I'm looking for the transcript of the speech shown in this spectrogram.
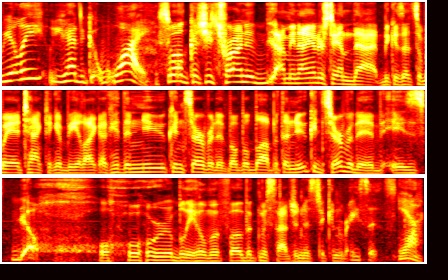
really? You had to go? Why? So Well, because she's trying to. I mean, I understand that because that's the way a tactic would be like, okay, the new conservative, blah blah blah. But the new conservative is horribly homophobic, misogynistic, and racist. yeah,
